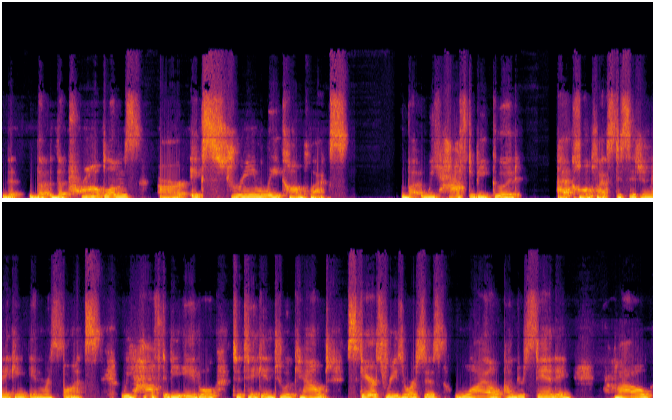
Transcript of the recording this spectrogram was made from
that the, the problems are extremely complex, but we have to be good at complex decision making in response. We have to be able to take into account scarce resources while understanding how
